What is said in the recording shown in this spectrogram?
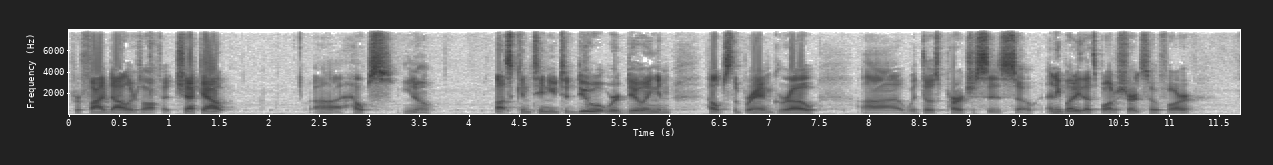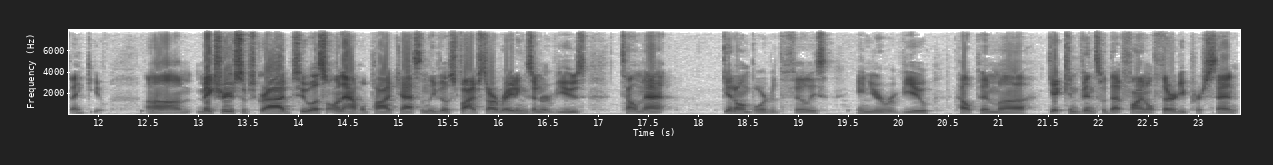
for $5 off at checkout. Uh, helps, you know, us continue to do what we're doing and helps the brand grow uh, with those purchases. So anybody that's bought a shirt so far, thank you. Um, make sure you're subscribed to us on Apple Podcasts and leave those five star ratings and reviews. Tell Matt get on board with the Phillies in your review. Help him uh, get convinced with that final 30%.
